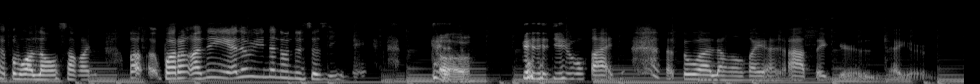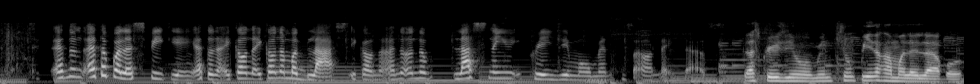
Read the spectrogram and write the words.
natuwa lang ako sa kanya. Pa- parang ano eh, alam mo yung nanonood sa sine. Oo. Ganyan yung mukha niya. Natuwa lang ako kay ate girl. Ayun. Eto, eto pala, speaking, eto na, ikaw na, ikaw na mag-last. Ikaw na, ano, ano, last na yung crazy moment mo sa online class. Last crazy moment, yung pinakamalala ko.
